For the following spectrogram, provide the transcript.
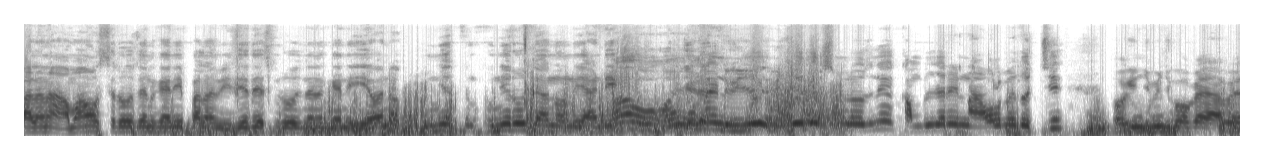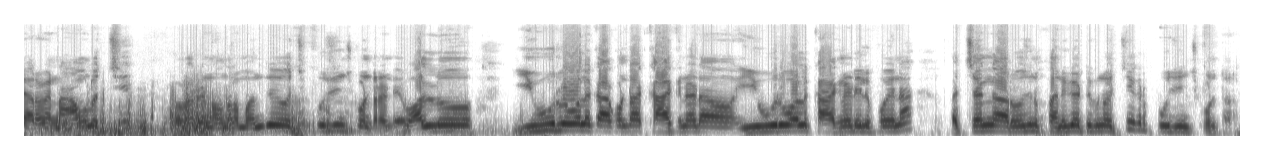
పలానా అమావాస్య రోజున కానీ పలానా విజయదశమి రోజున కానీ ఏమైనా పుణ్య పుణ్య రోజు ఏమైనా ఉన్నాయా అంటే విజయదశమి రోజునే కంపల్సరీ నావల మీద వచ్చి ఒక ఇంచుమించుకు ఒక యాభై అరవై నావలు వచ్చి ఒక రెండు వందల మంది వచ్చి పూజించుకుంటారండి. వాళ్ళు ఈ ఊరు వాళ్ళు కాకుండా కాకినాడ ఈ ఊరు వాళ్ళు కాకినాడ వెళ్ళిపోయినా ఖచ్చితంగా ఆ రోజున పని కట్టుకుని వచ్చి ఇక్కడ పూజించుకుంటారు.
